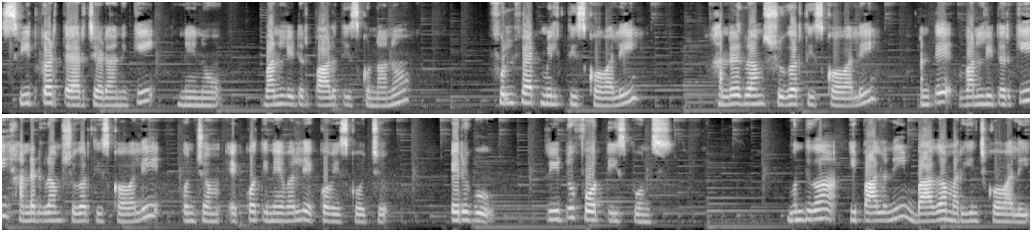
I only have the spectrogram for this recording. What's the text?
sweet curd తయారు చేయడానికి నేను వన్ లీటర్ పాలు తీసుకున్నాను. ఫుల్ ఫ్యాట్ మిల్క్ తీసుకోవాలి. హండ్రెడ్ గ్రామ్స్ షుగర్ తీసుకోవాలి. అంటే వన్ లీటర్కి హండ్రెడ్ గ్రామ్స్ షుగర్ తీసుకోవాలి. కొంచెం ఎక్కువ తినే వాళ్ళు ఎక్కువ వేసుకోవచ్చు. పెరుగు త్రీ టు ఫోర్ టీ స్పూన్స్. ముందుగా ఈ పాలని బాగా మరిగించుకోవాలి.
